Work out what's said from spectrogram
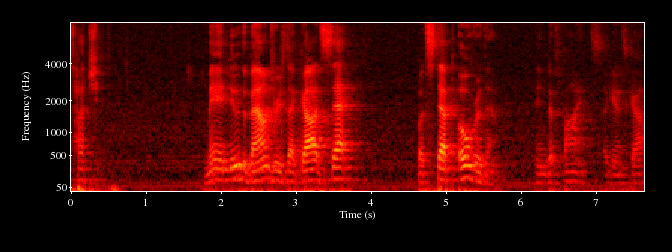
touch it. Man knew the boundaries that God set, but stepped over them in defiance against God.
